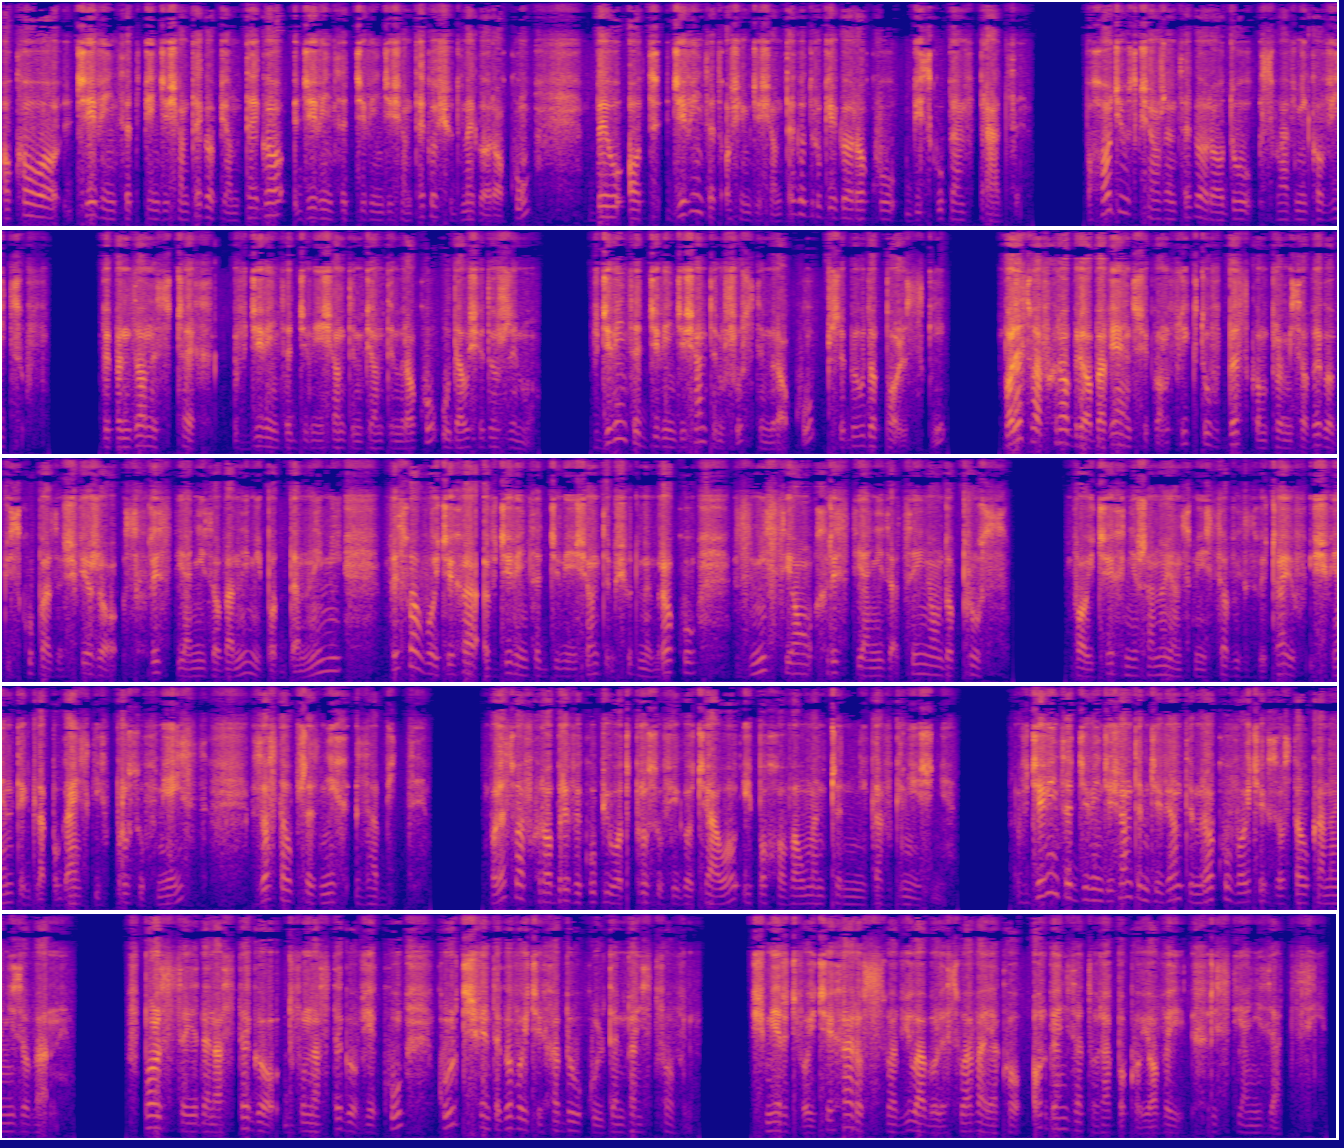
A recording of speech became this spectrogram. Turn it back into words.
około 955-997 roku. Był od 982 roku biskupem w Pradze. Pochodził z książęcego rodu Sławnikowiców. Wypędzony z Czech w 995 roku udał się do Rzymu. W 996 roku przybył do Polski. Bolesław Chrobry, obawiając się konfliktów, bezkompromisowego biskupa ze świeżo schrystianizowanymi poddanymi, wysłał Wojciecha w 997 roku z misją chrystianizacyjną do Prus. Wojciech, nie szanując miejscowych zwyczajów i świętych dla pogańskich Prusów miejsc, został przez nich zabity. Bolesław Chrobry wykupił od Prusów jego ciało i pochował męczennika w Gnieźnie. W 999 roku Wojciech został kanonizowany. W Polsce XI-XII wieku kult świętego Wojciecha był kultem państwowym. Śmierć Wojciecha rozsławiła Bolesława jako organizatora pokojowej chrystianizacji.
